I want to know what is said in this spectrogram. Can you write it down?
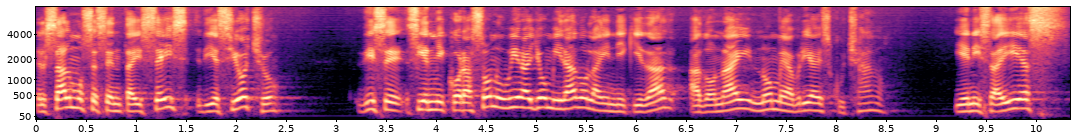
El Salmo 66, 18 dice, si en mi corazón hubiera yo mirado la iniquidad, Adonai no me habría escuchado. Y en Isaías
